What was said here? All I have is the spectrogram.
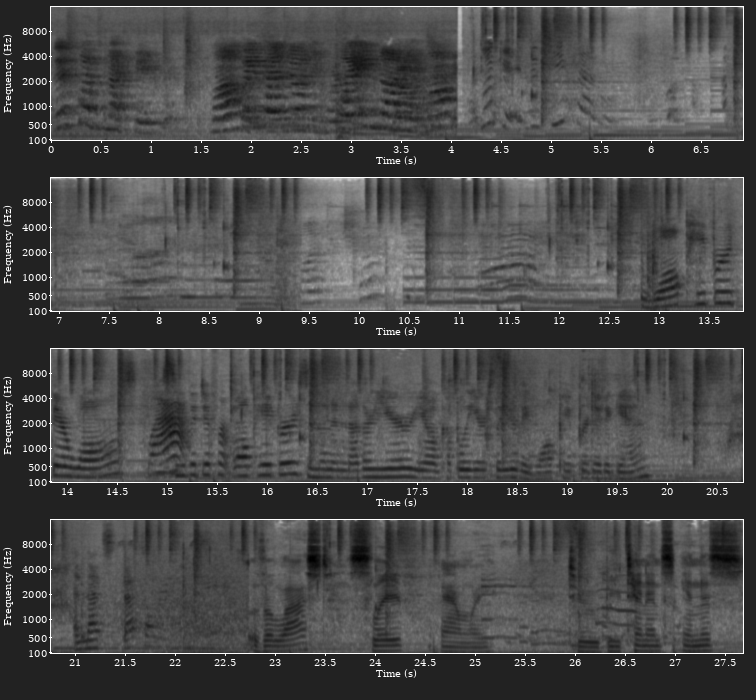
This one's my favorite. Mommy, has those planes on it. Mom, look it, it's a tea Wallpapered their walls. Wow. See the different wallpapers, and then another year, you know, a couple of years later, they wallpapered it again. And that's that's all. The last slave family to be tenants in this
